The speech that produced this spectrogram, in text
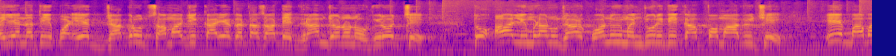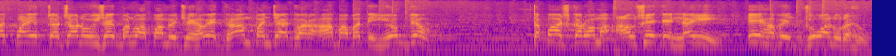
તૈયાર નથી પણ એક જાગૃત સામાજિક કાર્યકર્તા સાથે ગ્રામજનોનો વિરોધ છે. તો આ લીમડાનું ઝાડ કોની મંજૂરીથી કાપવામાં આવ્યું છે? એ બાબત પણ એક ચર્ચાનો વિષય બનવા પામ્યો છે. હવે ગ્રામ પંચાયત દ્વારા આ બાબતે યોગ્ય તપાસ કરવામાં આવશે કે નહીં એ હવે જોવાનું રહ્યું.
